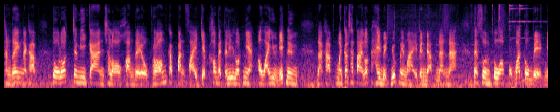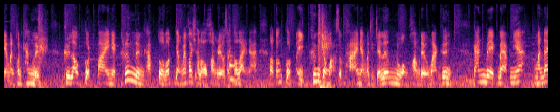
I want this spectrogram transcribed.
คันเร่งนะครับ ตัวรถจะมีการชะลอความเร็ว พร้อมกับปั่นไฟเก็บเข้าแบตเตอรี่รถเนี่ยเอาไว้อยู่นิดนึงนะครับ มันก็สไตล์รถไฮบริดยุคใหม่ๆ เป็นแบบนั้นนะ แต่ส่วนตัวผมว่าตัวเบรกเนี่ยมันค่อนข้างลึก คือเรากดไปเนี่ยครึ่งหนึ่งครับตัวรถยังไม่ค่อยชะลอความเร็วสักเท่าไหร่นะ เราต้องกดไปอีกครึ่งจังหวะสุดท้ายเนี่ยมันถึงจะเริ่มหน่วงความเร็วมากขึ้น การเบรกแบบนี้มันได้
